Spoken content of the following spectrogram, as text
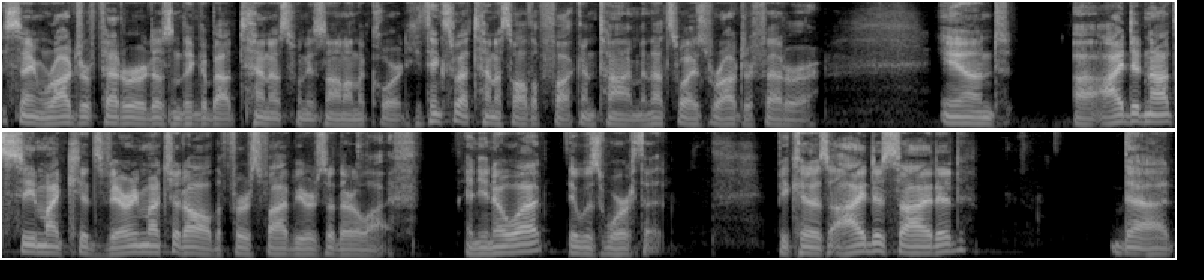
saying Roger Federer doesn't think about tennis when he's not on the court. He thinks about tennis all the fucking time, and that's why he's Roger Federer. And uh, I did not see my kids very much at all the first five years of their life. And you know what? It was worth it because I decided that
